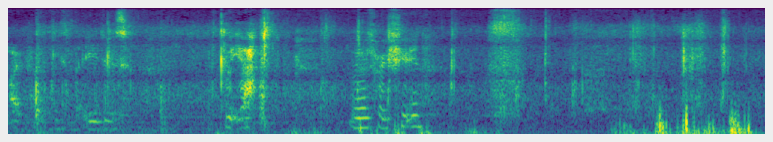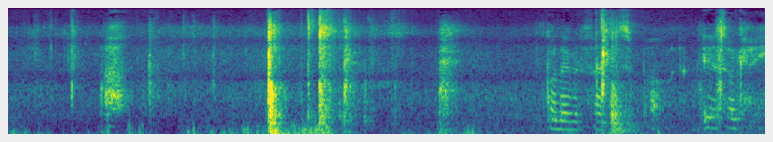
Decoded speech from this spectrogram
I've had these for ages. But yeah, I'm going to try shooting. The fence, but it's okay.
